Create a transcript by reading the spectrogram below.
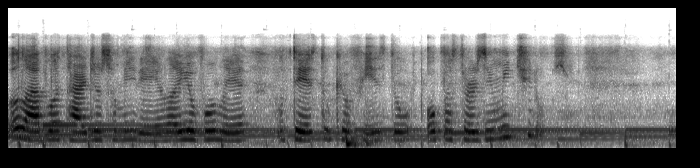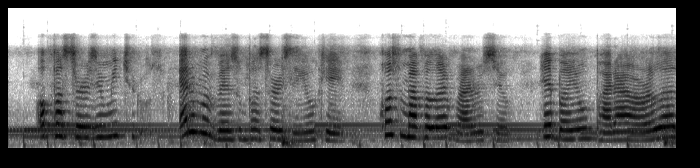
Olá, boa tarde, eu sou Mirela e eu vou ler o texto que eu fiz do O Pastorzinho Mentiroso. O Pastorzinho Mentiroso. Era uma vez um pastorzinho que costumava levar o seu rebanho para a orla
